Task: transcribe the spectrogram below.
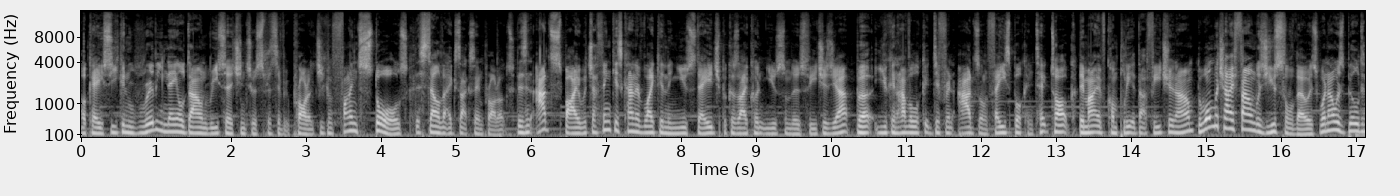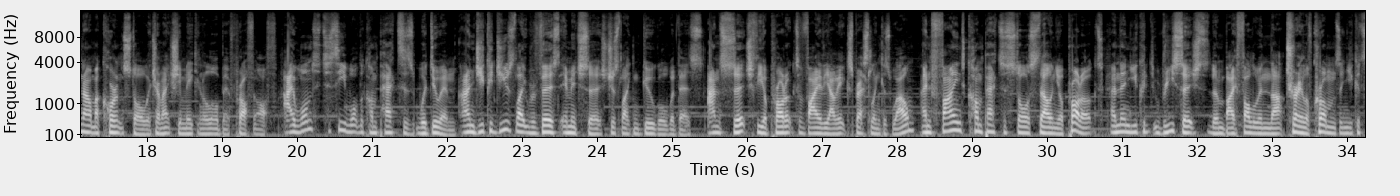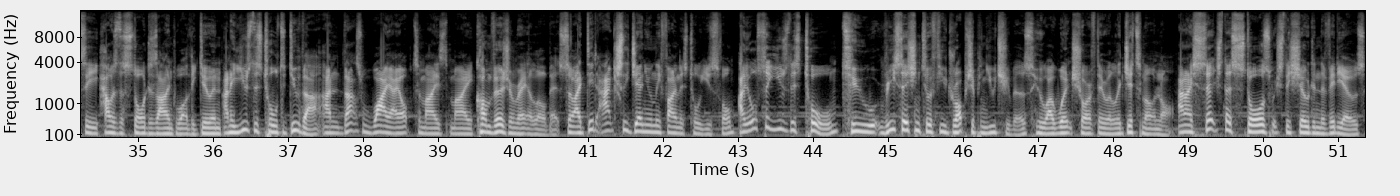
okay? So you can really nail down research into a specific product. You can find stores that sell that exact same product. There's an ad spy, which I think is kind of like in the new stage because I couldn't use some of those features yet. But you can have a look at different ads on Facebook and TikTok. They might have completed that feature now. The one which I found was useful though is when I was building out my current store, which I'm actually making a little bit of profit off, I wanted to see what the competitors were doing. And you could use like reverse image search just like in Google with this and search for your product via the AliExpress link as well and find competitor stores selling your product. And then you could research them by following that trail of crumbs and you could see how is the store designed, what are they doing. And I used this tool to do that. And that's why I optimized my conversion rate a little bit. So I did actually genuinely find this tool useful. I also used this tool to research into a few dropshipping YouTubers who I weren't sure if they were legitimate or not. And I searched their stores, which they showed in the videos,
